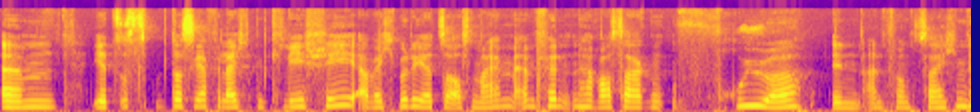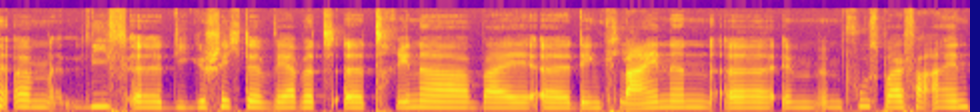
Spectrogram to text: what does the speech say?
Ähm, jetzt ist das ja vielleicht ein Klischee, aber ich würde jetzt so aus meinem Empfinden heraus sagen, früher, in Anführungszeichen, ähm, lief äh, die Geschichte, wer wird äh, Trainer bei äh, den Kleinen äh, im, im, Fußballverein,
